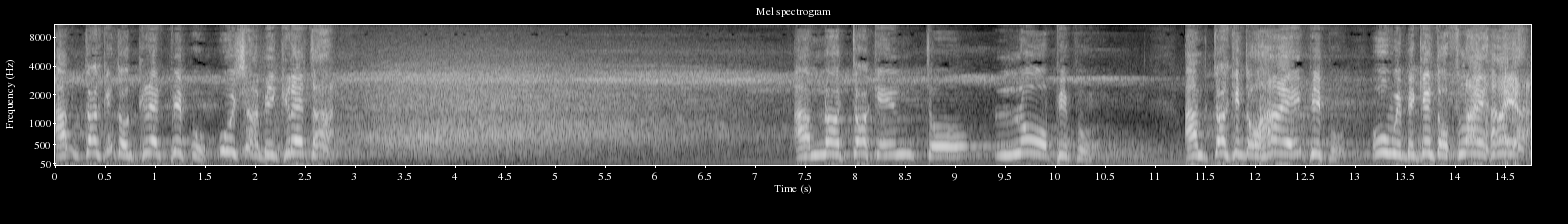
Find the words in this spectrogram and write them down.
I'm talking to great people who shall be greater. I'm not talking to low people. I'm talking to high people who will begin to fly higher.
